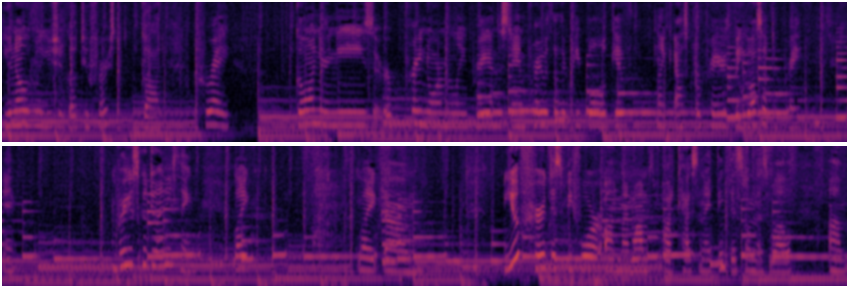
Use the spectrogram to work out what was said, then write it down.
you know who you should go to first? God. Pray. Go on your knees or pray normally, pray understand, pray with other people, give like ask for prayers, but you also have to pray. And prayers could do anything. Like like um you've heard this before on my mom's podcast and I think this one as well. Um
